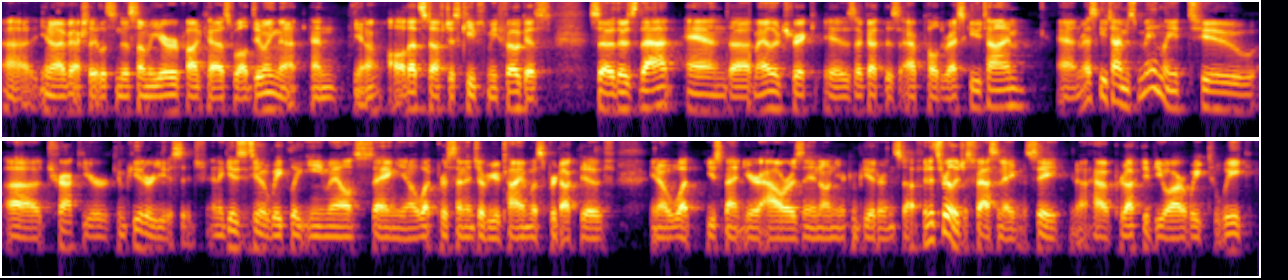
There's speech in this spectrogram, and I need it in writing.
uh, you know, I've actually listened to some of your podcast while doing that, and you know, all that stuff just keeps me focused. So there's that, and uh, my other trick is I've got this app called Rescue Time. And Rescue Time is mainly to uh, track your computer usage, and it gives you a weekly email saying, you know, what percentage of your time was productive, you know, what you spent your hours in on your computer and stuff. And it's really just fascinating to see, you know, how productive you are week to week,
